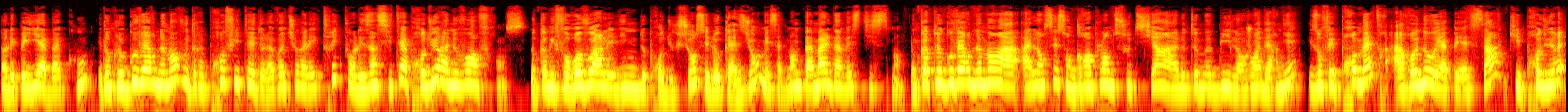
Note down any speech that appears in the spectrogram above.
dans les pays à bas coût. Et donc le gouvernement voudrait profiter de la voiture électrique pour les inciter à produire à nouveau en France. Donc comme il faut revoir les lignes de production, c'est l'occasion, mais ça demande pas mal d'investissement. Donc quand le gouvernement a, lancé son grand plan de soutien à l'automobile en juin dernier, ils ont fait promettre à Renault et à PSA qu'ils produiraient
